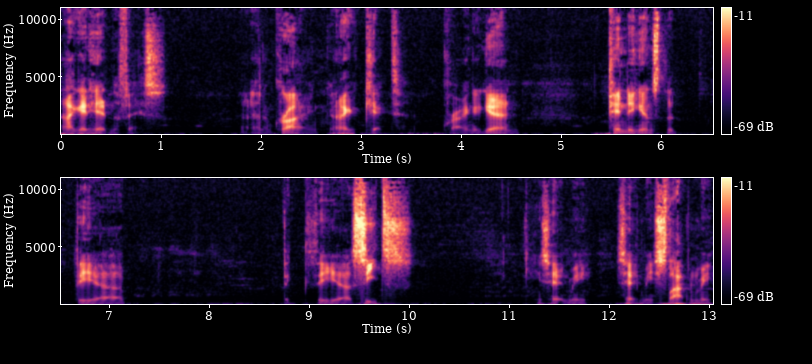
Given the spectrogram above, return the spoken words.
And I get hit in the face, and I'm crying, and I get kicked, crying again, pinned against the the uh, the, the uh, seats. He's hitting me, he's hitting me, slapping me,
